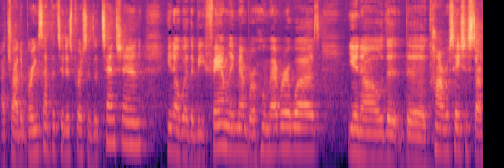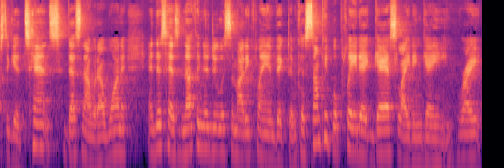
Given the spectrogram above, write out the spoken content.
I try to bring something to this person's attention, you know, whether it be family member or whomever it was you know the the conversation starts to get tense. That's not what i wanted. And this has nothing to do with somebody playing victim because some people play that gaslighting game right?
